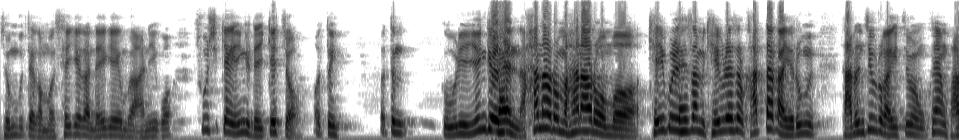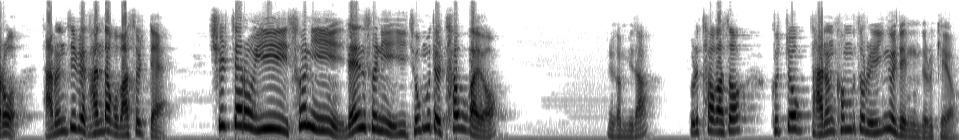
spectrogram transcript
전봇대가 뭐 세 개가 네 개 뭐 아니고 수십 개가 연결돼 있겠죠. 어떤, 어떤, 그 우리 연결한 하나로만 하나로 뭐 케이블 해서면 케이블 해서 갔다가 여러분 다른 집으로 가겠지만 그냥 바로 다른 집에 간다고 봤을 때 실제로 이 선이, 랜선이 이 전봇대를 타고 가요. 이렇게 갑니다. 우리 타고 가서 그쪽 다른 컴퓨터로 연결된 겁니다. 이렇게요.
